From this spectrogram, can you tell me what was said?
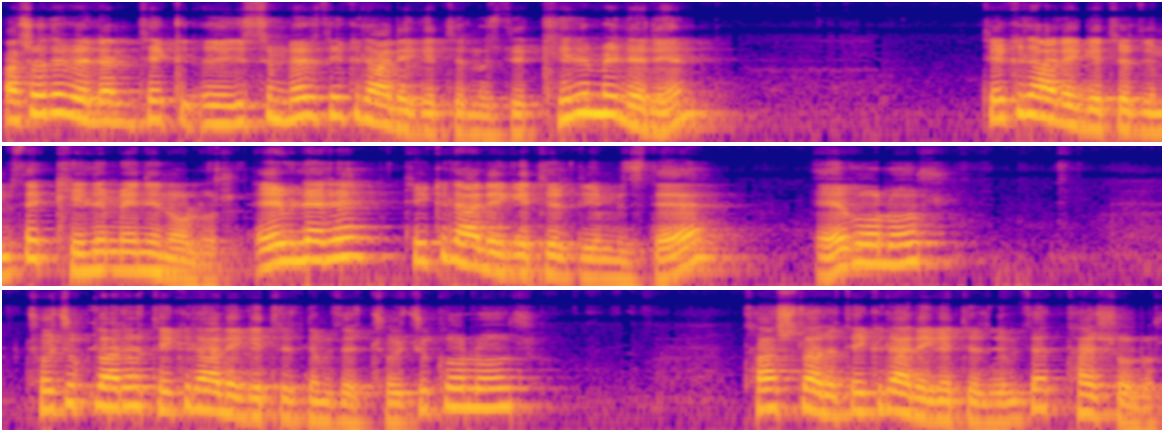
aşağıda verilen tek, e, isimleri tekil hale getiriniz diyor. Kelimelerin tekil hale getirdiğimizde kelimenin olur. Evlere tekil hale getirdiğimizde ev olur. Çocukları tekil hale getirdiğimizde çocuk olur. Taşları tekil hale getirdiğimizde taş olur.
